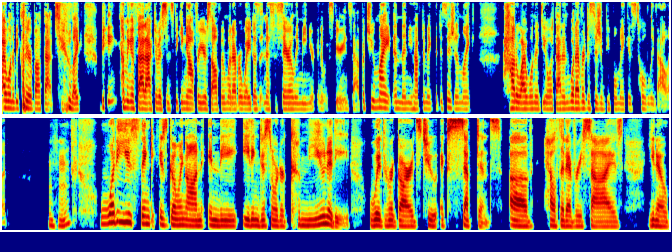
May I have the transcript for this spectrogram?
I want to be clear about that too. Like being, becoming a fat activist and speaking out for yourself in whatever way doesn't necessarily mean you're going to experience that, but you might, and then you have to make the decision like, how do I want to deal with that? And whatever decision people make is totally valid. Mm-hmm. What do you think is going on in the eating disorder community with regards to acceptance of health at every size? You know,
